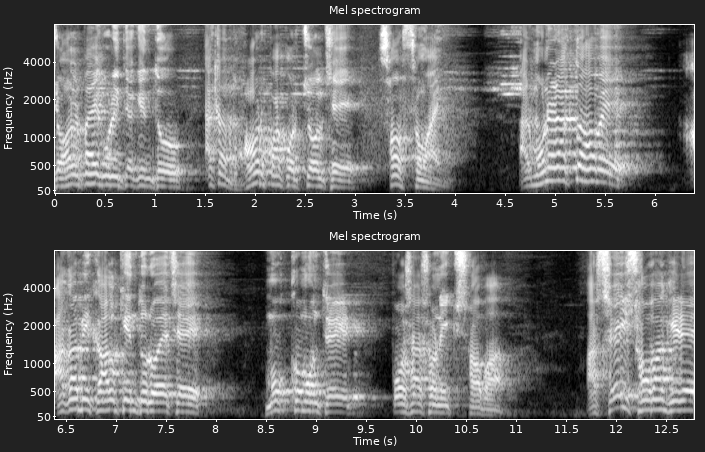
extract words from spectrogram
জলপাইগুড়িতে কিন্তু একটা ধরপাকড় চলছে সব সময়। আর মনে রাখতে হবে, আগামীকাল কিন্তু রয়েছে মুখ্যমন্ত্রীর প্রশাসনিক সভা। আর সেই সভা ঘিরে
